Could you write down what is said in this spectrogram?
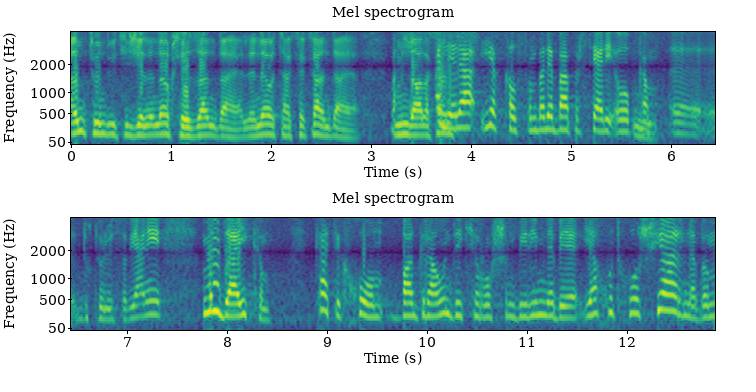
ئەم توند و تیژە لە ناو خێزاندایە لە ناو تاکەکاندایە باش. منداڵەکان لێرە یەک قەوسم بەرێ با پرسیاری ئەوە بکەم دکتۆر یوسف یعنی من دایکم کاتێک خۆم باکگراوندێکی ڕۆشنبیریم نەبێ یاخود هۆشیار نەبم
